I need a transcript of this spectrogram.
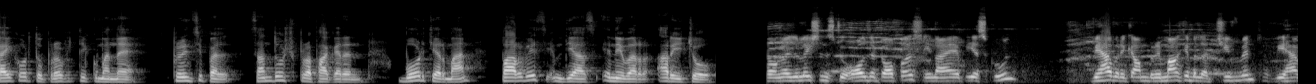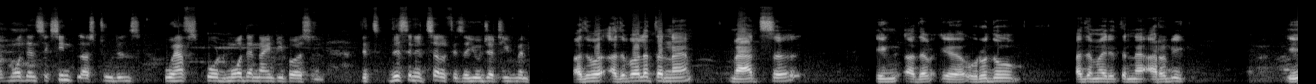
കൈകോർത്തു പ്രവർത്തിക്കുമെന്ന് principal Santhosh Prabhakaran board chairman Parvez Imtiaz എന്നിവർ അറിയിച്ചു. Congratulations to all the toppers in I I P S school we have record remarkable achievement we have more than sixteen plus students who have sport more than ninety percent this in itself is a huge achievement അതുപോലെ തന്നെ മാത്സ് ഉറുദു അതേമാതിരി തന്നെ അറബി ഈ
